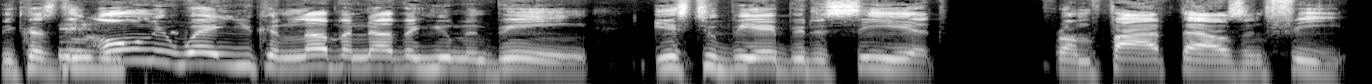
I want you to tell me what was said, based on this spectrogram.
Because the mm-hmm. only way you can love another human being is to be able to see it from 5,000 feet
